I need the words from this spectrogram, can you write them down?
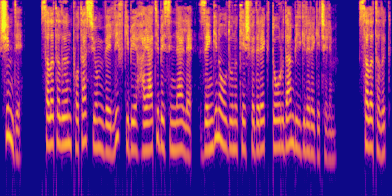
Şimdi, salatalığın potasyum ve lif gibi hayati besinlerle zengin olduğunu keşfederek doğrudan bilgilere geçelim. Salatalık,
